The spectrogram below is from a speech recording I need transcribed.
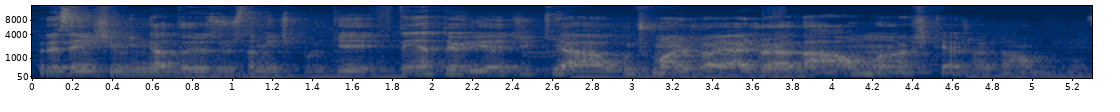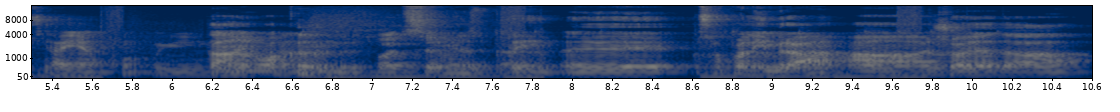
presente em Vingadores justamente porque tem a teoria de que a última joia, a joia da alma, acho que é a joia da alma, não sei. Tá em, em Tá em Wakanda. Pode ser mesmo, cara. Tem. É, só pra lembrar, a joia da,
